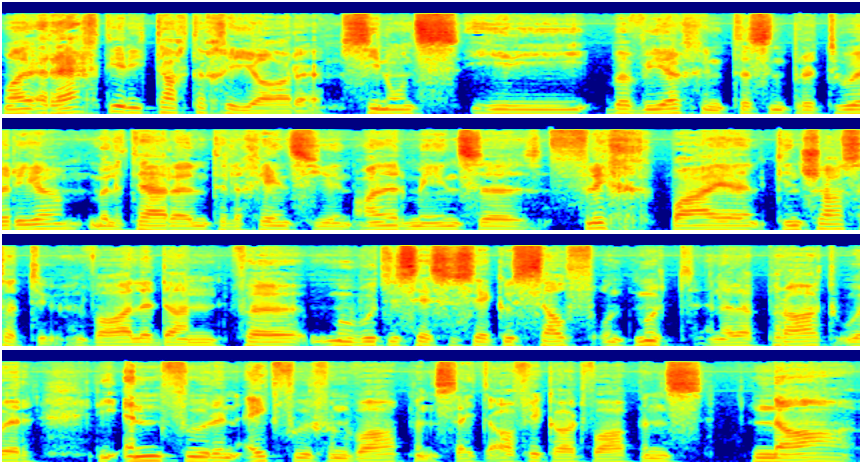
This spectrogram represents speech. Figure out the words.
maar reg deur die 80e jare sien ons hierdie beweging tussen Pretoria militêre intelligensie en ander mense vlieg baie Kinshasa toe en waar hulle dan vir Mobutu Sese Seko self ontmoet en hulle praat oor die invoer en uitvoer van wapens. Suid-Afrika het wapens na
